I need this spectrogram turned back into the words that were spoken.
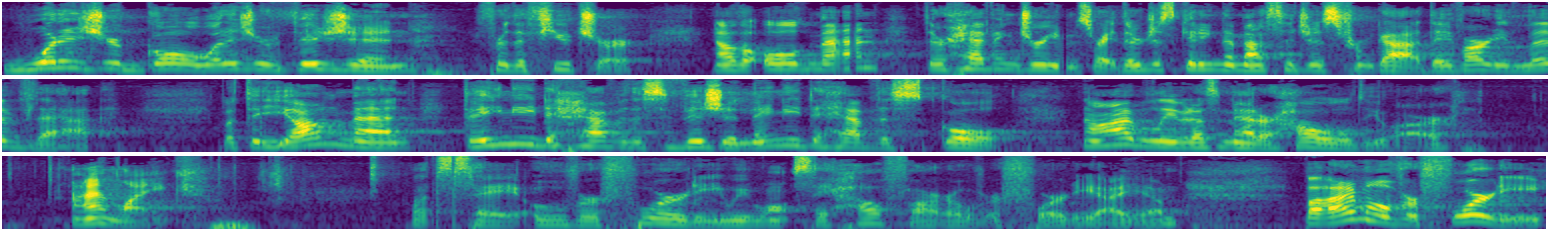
What is your goal? What is your vision for the future? Now, the old men, they're having dreams, right? They're just getting the messages from God. They've already lived that. But the young men, they need to have this vision, they need to have this goal. Now, I believe it doesn't matter how old you are. I'm like, let's say over 40. We won't say how far over 40 I am. But I'm over 40,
